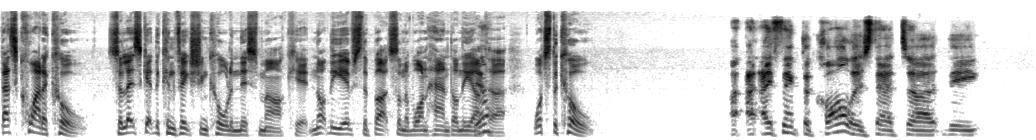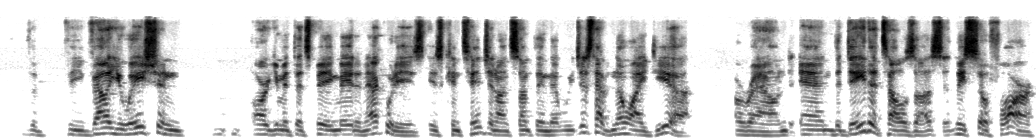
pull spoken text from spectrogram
That's quite a call. So let's get the conviction call in this market, not the ifs, the buts on the one hand, on the yeah. other. What's the call? I, I think the call is that uh, the the the valuation argument that's being made in equities is contingent on something that we just have no idea around. And the data tells us, at least so far,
